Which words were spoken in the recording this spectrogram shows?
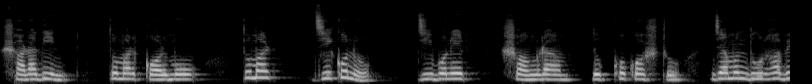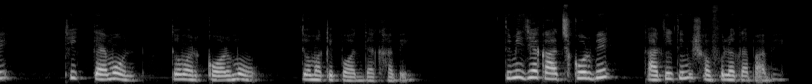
সারাদিন তোমার কর্ম, তোমার যে কোনো জীবনের সংগ্রাম, দুঃখ, কষ্ট যেমন দূর হবে, ঠিক তেমন তোমার কর্ম তোমাকে পথ দেখাবে। তুমি যা কাজ করবে তাতে তুমি সফলতা পাবে।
